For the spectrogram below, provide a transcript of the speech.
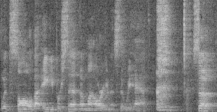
would solve about 80% of my arguments that we had. So,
